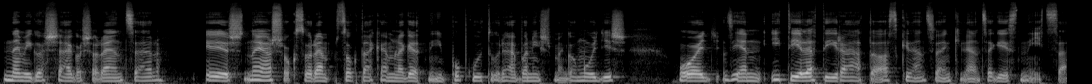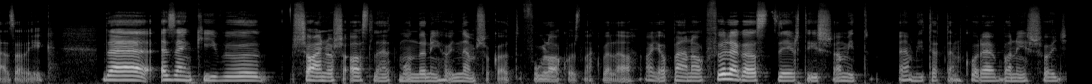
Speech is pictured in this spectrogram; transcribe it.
nem igazságos a rendszer, és nagyon sokszor em- szokták emlegetni popkultúrában is, meg amúgy is, hogy az ilyen ítéleti ráta az 99,4 százalék. De ezen kívül sajnos azt lehet mondani, hogy nem sokat foglalkoznak vele a japánok, főleg azért is, amit említettem korábban is, hogy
